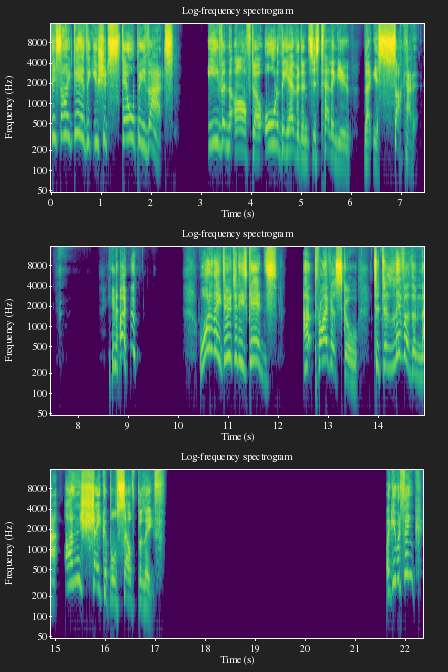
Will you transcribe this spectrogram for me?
This idea that you should still be that, even after all of the evidence is telling you that you suck at it. You know? What do they do to these kids at private school to deliver them that unshakable self belief? Like, you would think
